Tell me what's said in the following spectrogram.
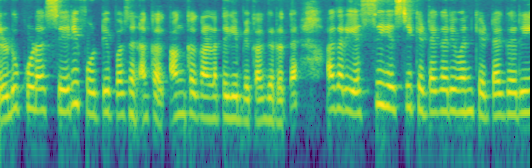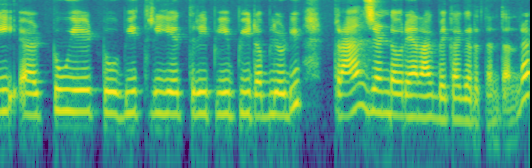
ಎರಡೂ ಕೂಡ ಸೇರಿ ಫೋರ್ಟಿ ಪರ್ಸೆಂಟ್ ಅಂಕ ಅಂಕಗಳನ್ನ ತೆಗಿಬೇಕಾಗಿರುತ್ತೆ. ಆದರೆ S C S T category one category two A two B three A three P P W D transgender ಏನಾಗಬೇಕಾಗಿರುತ್ತೆ ಅಂತಂದರೆ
